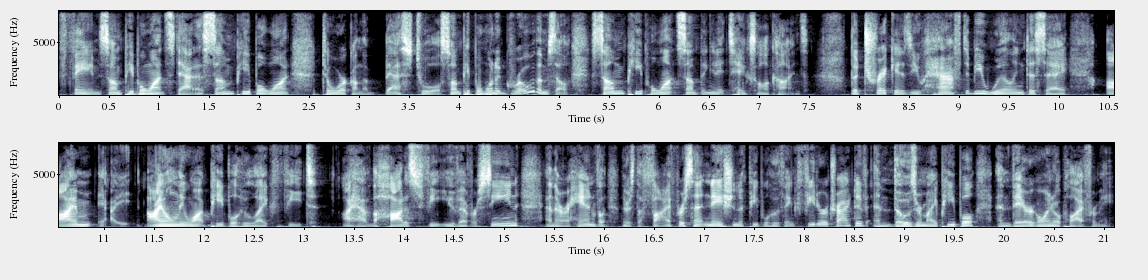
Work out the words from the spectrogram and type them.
fame. Some people want status. Some people want to work on the best tools. Some people want to grow themselves. Some people want something and it takes all kinds. The trick is you have to be willing to say I'm I only want people who like feet. I have the hottest feet you've ever seen, and there are a handful. There's the 5% nation of people who think feet are attractive, and those are my people, and they're going to apply for me.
